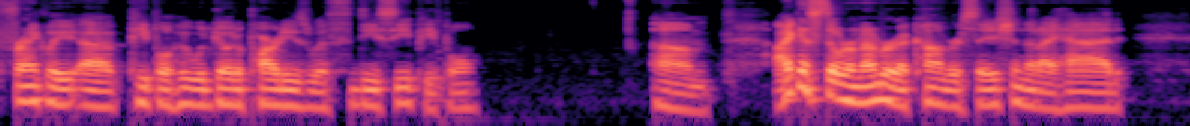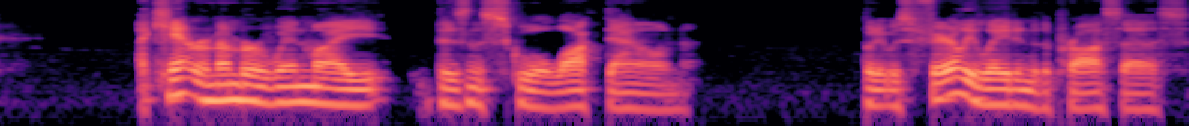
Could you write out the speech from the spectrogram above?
frankly, uh, people who would go to parties with DC people. Um, I can still remember a conversation that I had. I can't remember when my business school locked down, but it was fairly late into the process,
